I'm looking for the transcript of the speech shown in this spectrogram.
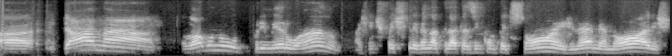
Uh, já na, logo no primeiro ano, a gente foi escrevendo atletas em competições né, menores,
